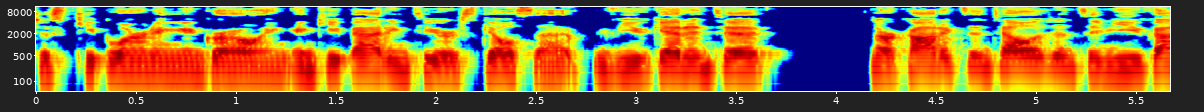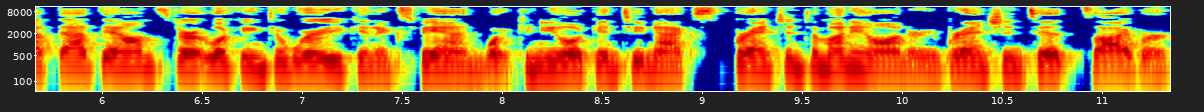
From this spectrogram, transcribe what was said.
Just keep learning and growing and keep adding to your skill set. If you get into narcotics intelligence and you got that down, start looking to where you can expand. What can you look into next? Branch into money laundering, branch into cyber.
